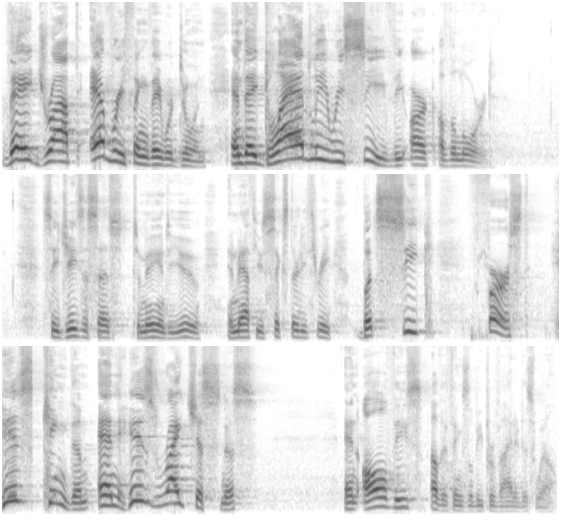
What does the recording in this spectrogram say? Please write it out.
they dropped everything they were doing and they gladly received the ark of the Lord. See, Jesus says to me and to you in Matthew 6:33, "But seek first his kingdom and his righteousness, and all these other things will be provided as well."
